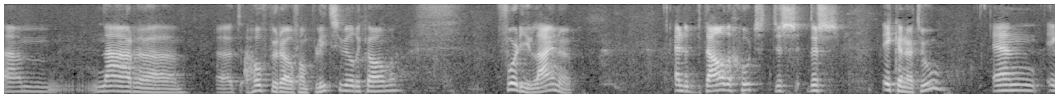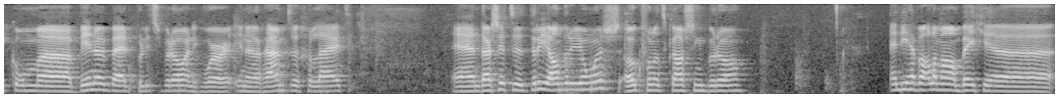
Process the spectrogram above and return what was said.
um, naar het hoofdbureau van politie wilde komen voor die line-up. En het betaalde goed, dus, dus ik er naartoe. En ik kom binnen bij het politiebureau en ik word in een ruimte geleid. En daar zitten drie andere jongens, ook van het castingbureau. En die hebben allemaal een beetje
